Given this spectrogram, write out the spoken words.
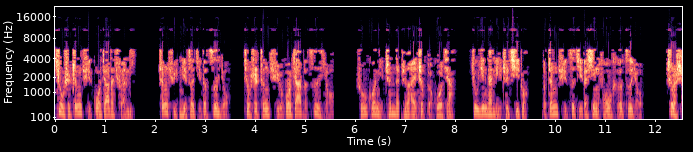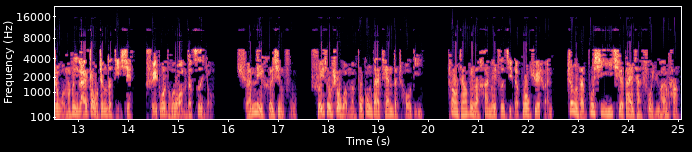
就是争取国家的权利；争取你自己的自由，就是争取国家的自由。如果你真的热爱这个国家，就应该理直气壮的争取自己的幸福和自由。这是我们未来斗争的底线。谁剥夺我们的自由、权利和幸福？谁就是我们不共戴天的仇敌？赵家为了捍卫自己的剥削权，正在不惜一切代价负隅顽抗，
